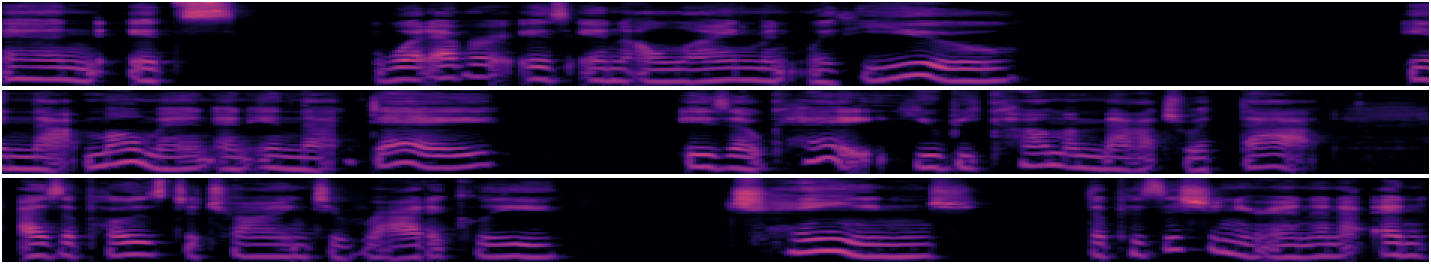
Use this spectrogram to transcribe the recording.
And it's whatever is in alignment with you in that moment and in that day is okay. You become a match with that as opposed to trying to radically change the position you're in and and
